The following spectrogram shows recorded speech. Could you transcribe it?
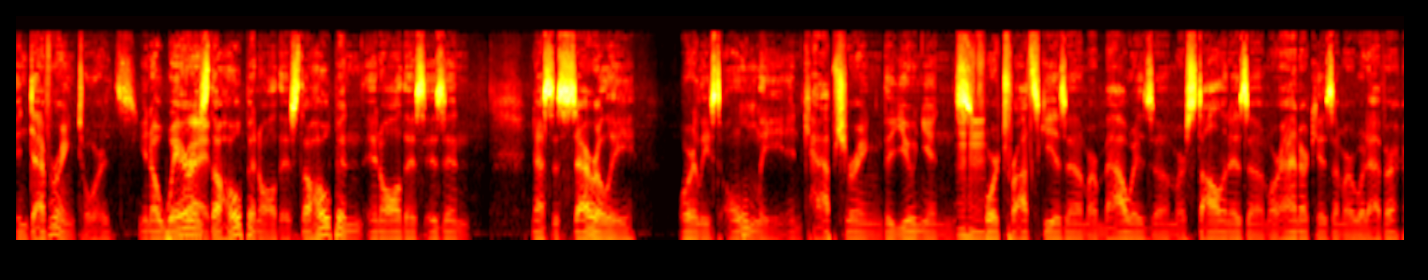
endeavoring towards you know where is Right. the hope in all this the hope in, in all this isn't necessarily or at least only in capturing the unions mm-hmm. for Trotskyism or Maoism or Stalinism or anarchism or whatever,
